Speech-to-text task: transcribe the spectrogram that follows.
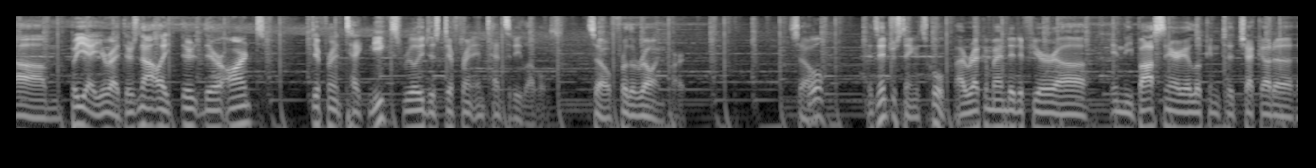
Um, but yeah, you're right. There's not like there there aren't different techniques, really just different intensity levels. So for the rowing part, so Cool. it's interesting. It's cool. I recommend it if you're uh, in the Boston area looking to check out a,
